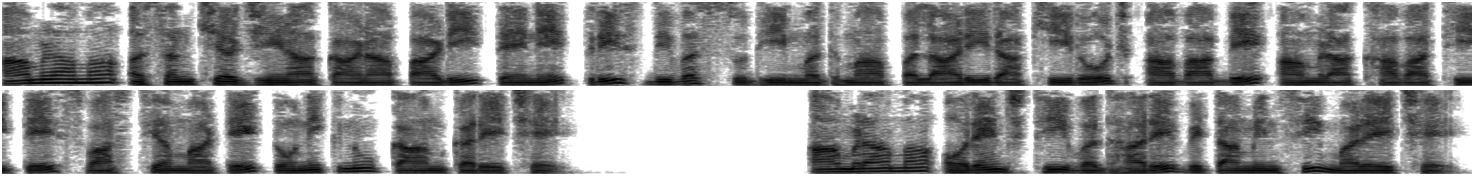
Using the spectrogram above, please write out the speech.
આમળામાં અસંખ્ય ઝીણા કાણા પાડી તેને ત્રીસ દિવસ સુધી મધમાં પલાળી રાખી રોજ આવા બે આમળા ખાવાથી તે સ્વાસ્થ્ય માટે ટોનિકનું કામ કરે છે. આમળામાં ઓરેન્જથી વધારે વિટામિન સી મળે છે.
